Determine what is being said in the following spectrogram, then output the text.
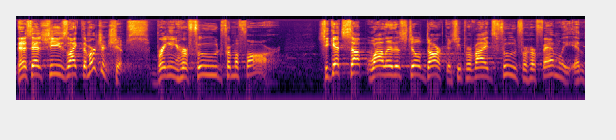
Then it says she's like the merchant ships, bringing her food from afar. She gets up while it is still dark, and she provides food for her family and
